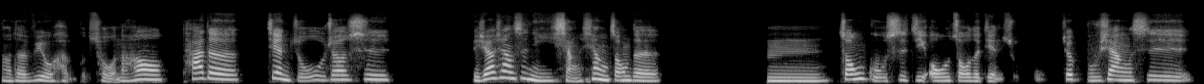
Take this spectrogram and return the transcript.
然后的 view 很不错，然后它的建筑物就是比较像是你想象中的，嗯，中古世纪欧洲的建筑物，就不像是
